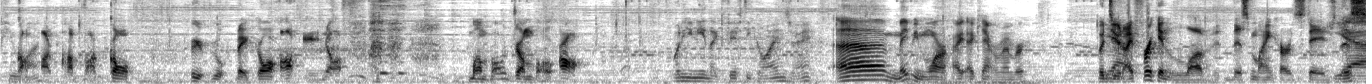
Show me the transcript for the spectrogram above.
if you Go, want. go, go, go. If you think you're hot enough. Mumbo jumbo. Oh. What do you need? Like 50 coins, right? Uh, maybe more. I, I can't remember. But dude, I freaking love this minecart stage. This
